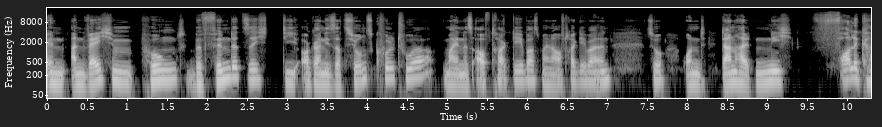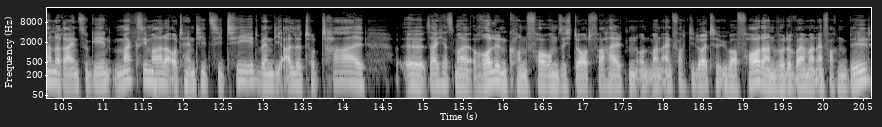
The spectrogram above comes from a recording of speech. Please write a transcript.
in, an welchem Punkt befindet sich die Organisationskultur meines Auftraggebers, meiner Auftraggeberin, so, und dann halt nicht volle Kanne reinzugehen, maximale Authentizität, wenn die alle total, äh, sag ich jetzt mal, rollenkonform sich dort verhalten und man einfach die Leute überfordern würde, weil man einfach ein Bild,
